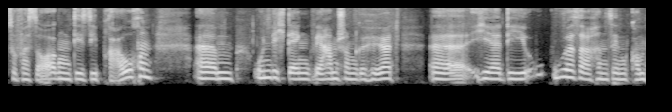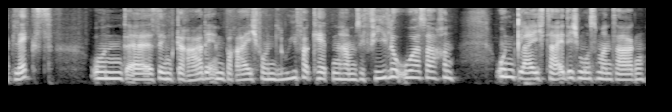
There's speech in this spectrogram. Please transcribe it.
zu versorgen, die sie brauchen. Ähm, und ich denke, wir haben schon gehört, äh, hier die Ursachen sind komplex und äh, sind gerade im Bereich von Lieferketten haben sie viele Ursachen. Und gleichzeitig muss man sagen,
